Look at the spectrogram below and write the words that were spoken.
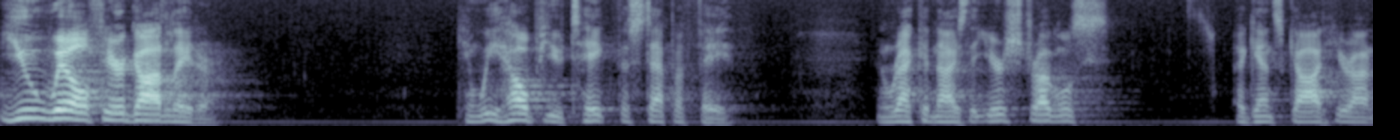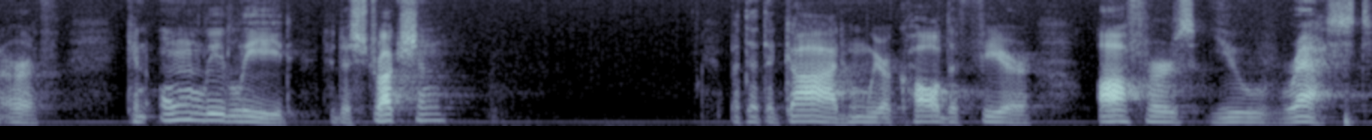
you will fear God later. Can we help you take the step of faith and recognize that your struggles against God here on earth can only lead to destruction, but that the God whom we are called to fear offers you rest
